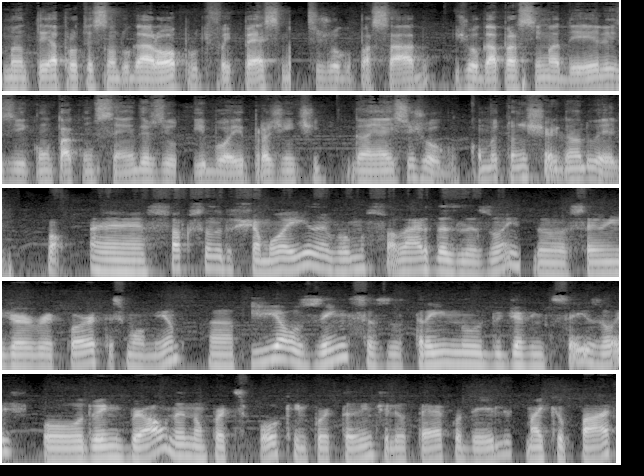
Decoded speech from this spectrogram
manter a proteção do Garópolo, que foi péssima esse jogo passado, jogar pra cima deles e contar com o Sanders e o Tibo aí pra gente ganhar esse jogo. Como eu tô enxergando ele. Bom, é, só que o Sandro chamou aí, né? Vamos falar das lesões do seu Injury Report nesse momento. Ah, de ausências do treino do dia 26 hoje. O Dwayne Brown, né? Não participou, que é importante, ele é o teco dele. Michael Pat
